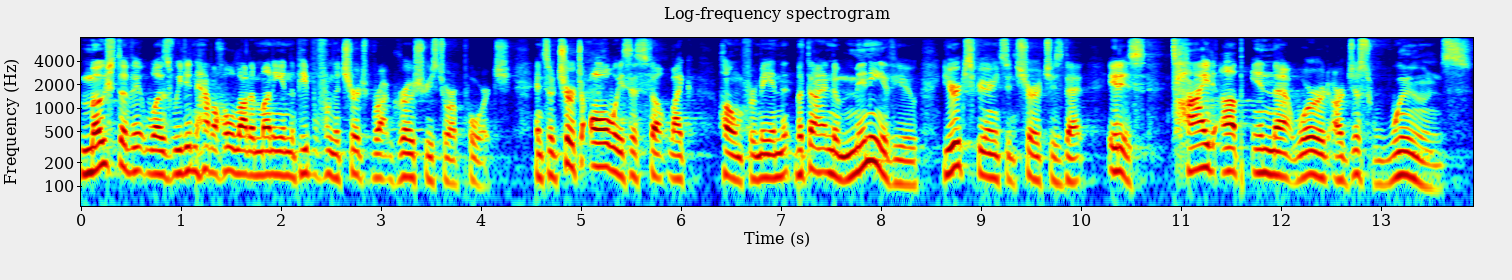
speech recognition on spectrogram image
Most of it was we didn't have a whole lot of money, and the people from the church brought groceries to our porch. And so church always has felt like home for me. And, but then I know many of you, your experience in church is that it is tied up in that word are just wounds.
